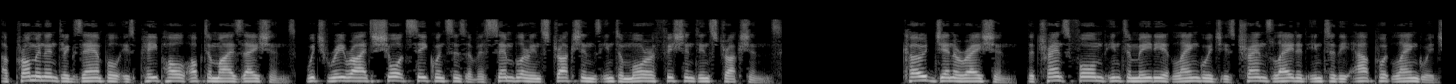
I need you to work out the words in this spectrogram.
A prominent example is peephole optimizations, which rewrites short sequences of assembler instructions into more efficient instructions. Code generation – The transformed intermediate language is translated into the output language,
